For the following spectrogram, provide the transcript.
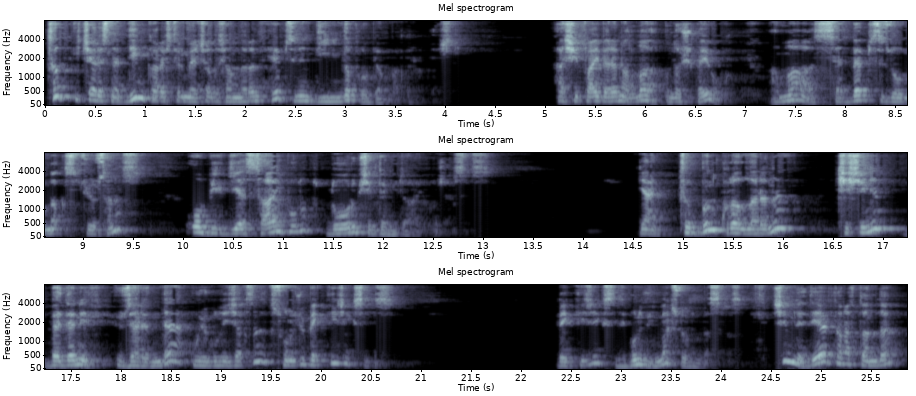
tıp içerisinde din karıştırmaya çalışanların hepsinin dininde problem vardır arkadaşlar. Ha şifayı veren Allah, bunda şüphe yok. Ama sebepsiz olmak istiyorsanız o bilgiye sahip olup doğru bir şekilde müdahale olacaksınız. Yani tıbbın kurallarını kişinin bedeni üzerinde uygulayacaksınız. Sonucu bekleyeceksiniz. Bekleyeceksiniz. Bunu bilmek zorundasınız. Şimdi diğer taraftan da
